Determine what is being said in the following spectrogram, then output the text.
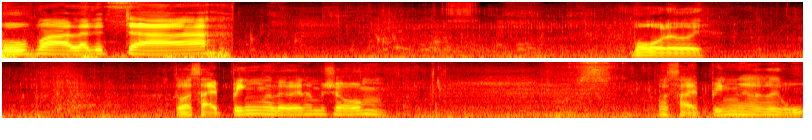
วูฟมาแล้วนะจ๊ะโบเลย ตัวใส่ปิ้งมาเลยท่านผู้ชม ตัวใส่ปิ้งเลยโอ้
